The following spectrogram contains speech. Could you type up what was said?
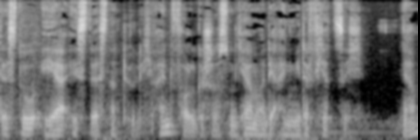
desto eher ist es natürlich ein Vollgeschoss. Und hier haben wir die 1,40 Meter. Ja?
